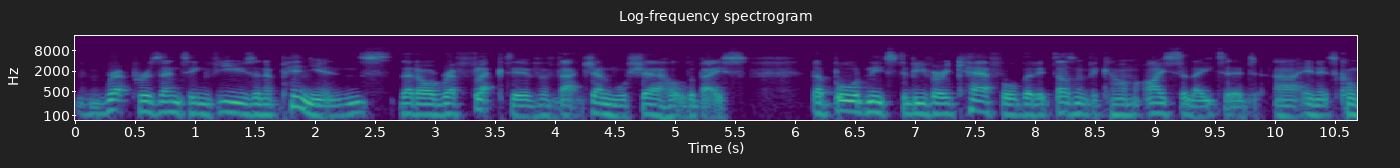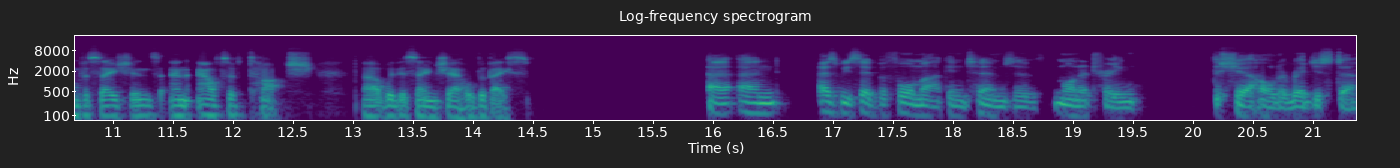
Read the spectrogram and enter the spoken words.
representing views and opinions that are reflective of that general shareholder base the board needs to be very careful that it doesn't become isolated uh, in its conversations and out of touch uh, with its own shareholder base. Uh, and as we said before, Mark, in terms of monitoring the shareholder register,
